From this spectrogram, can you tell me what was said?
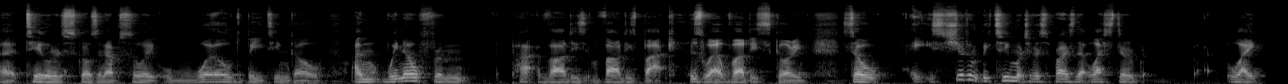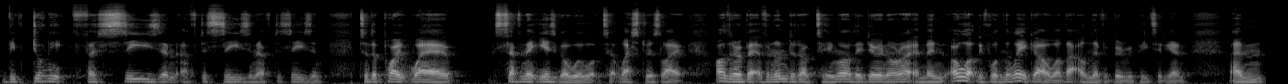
Uh, Tielemans scores an absolute world-beating goal, and we know from Vardy's Vardy's back as well. Vardy's scoring, so it shouldn't be too much of a surprise that Leicester, like they've done it for season after season after season, to the point where seven, eight years ago, we looked at Leicester as like, oh, they're a bit of an underdog team. Oh, they're doing all right. And then, oh, look, they've won the league. Oh, well, that'll never be repeated again. Um,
